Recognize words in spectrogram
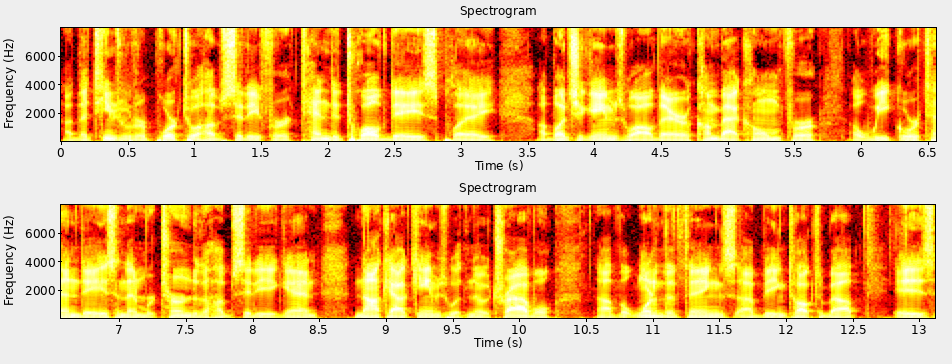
Uh, that teams would report to a hub city for 10 to 12 days, play a bunch of games while there, come back home for a week or 10 days, and then return to the hub city again. Knockout games with no travel. Uh, but one of the things uh, being talked about is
